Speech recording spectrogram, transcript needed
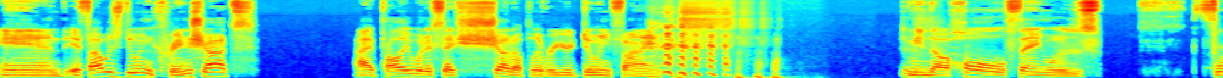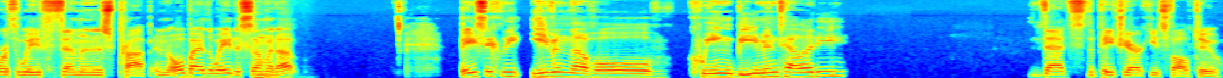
And if I was doing cringe shots, I probably would have said, "Shut up, liver. You're doing fine." I mean, the whole thing was fourth wave feminist prop. And oh, by the way, to sum it up, basically, even the whole queen bee mentality, that's the patriarchy's fault too.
